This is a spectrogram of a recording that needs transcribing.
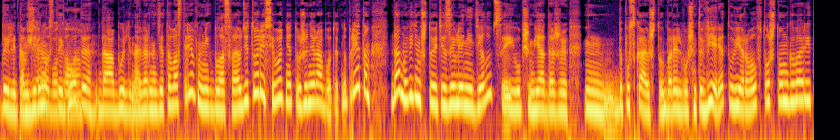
да или там 90-е годы, да, были, наверное, где-то востребованы, у них была своя аудитория, сегодня это уже не работает. Но при этом, да, мы видим, что эти заявления делаются, и, в общем, я даже допускаю, что Баррель, в общем-то, верит, уверовал в то, что он говорит.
